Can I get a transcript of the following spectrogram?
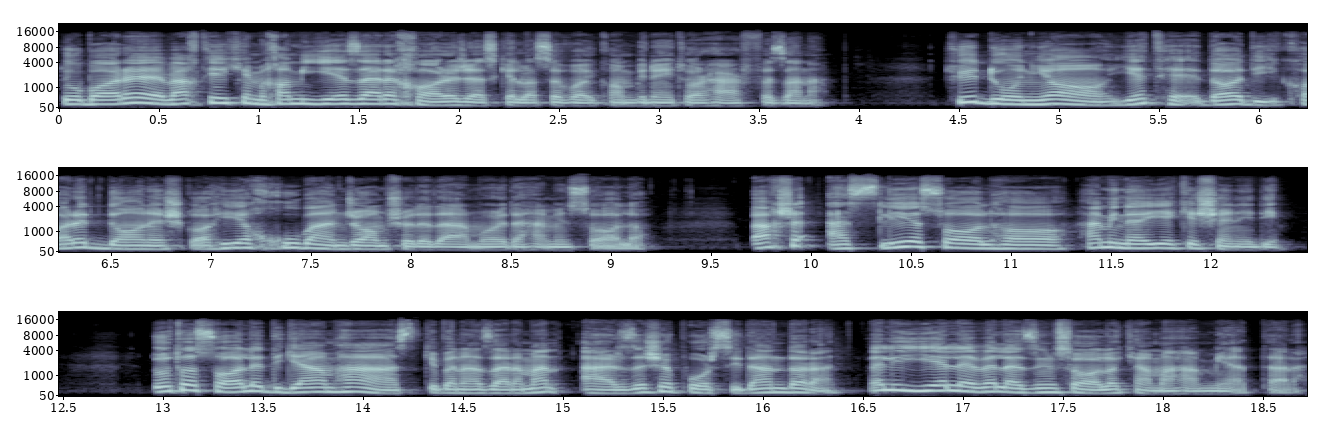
دوباره وقتی که می‌خوام یه ذره خارج از کلاس Y Combinator حرف بزنم. توی دنیا یه تعدادی کار دانشگاهی خوب انجام شده در مورد همین سوالا. بخش اصلی سوالها همیناییه که شنیدیم. دو تا سوال دیگه هم هست که به نظر من ارزش پرسیدن دارن ولی یه لول از این سوالا کم اهمیت ترن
